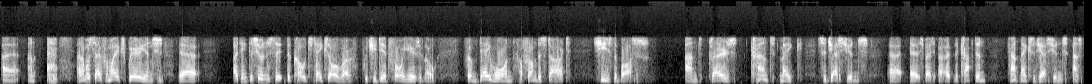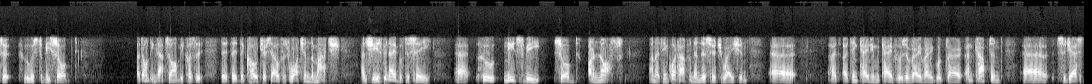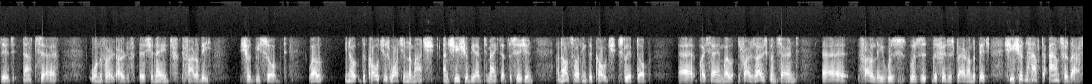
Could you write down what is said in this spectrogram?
Uh, and, and I must say, from my experience, uh, I think as soon as the, the coach takes over, which he did four years ago, from day one or from the start, she's the boss. And players can't make suggestions, uh, uh, especially uh, the captain can't make suggestions as to who is to be subbed. I don't think that's on because the, the, the, the coach herself is watching the match and she's been able to see uh, who needs to be subbed or not. And I think what happened in this situation, uh, I, I think Katie McCabe, who is a very, very good player and captain, uh, suggested that uh, one of her, or uh, Sinead Farrelly, should be subbed. Well, you know, the coach is watching the match and she should be able to make that decision. And also, I think the coach slipped up uh, by saying, well, as far as I was concerned, uh, was, was the fittest player on the pitch. She shouldn't have to answer that.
